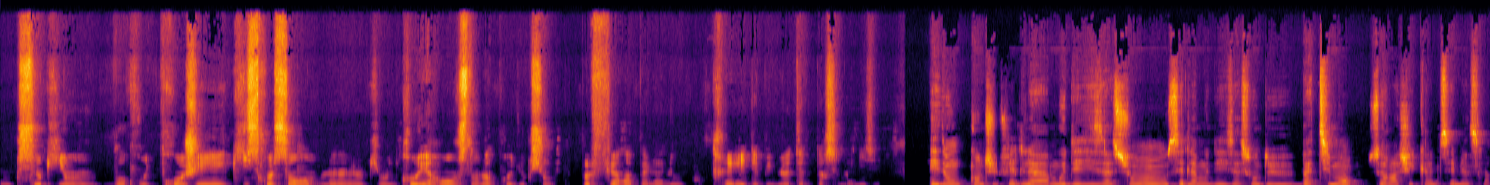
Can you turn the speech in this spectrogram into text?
Donc ceux qui ont beaucoup de projets qui se ressemblent, euh, qui ont une cohérence dans leur production, peuvent faire appel à nous pour créer des bibliothèques personnalisées. Et donc, quand tu fais de la modélisation, c'est de la modélisation de bâtiments sur Archicad, c'est bien cela?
